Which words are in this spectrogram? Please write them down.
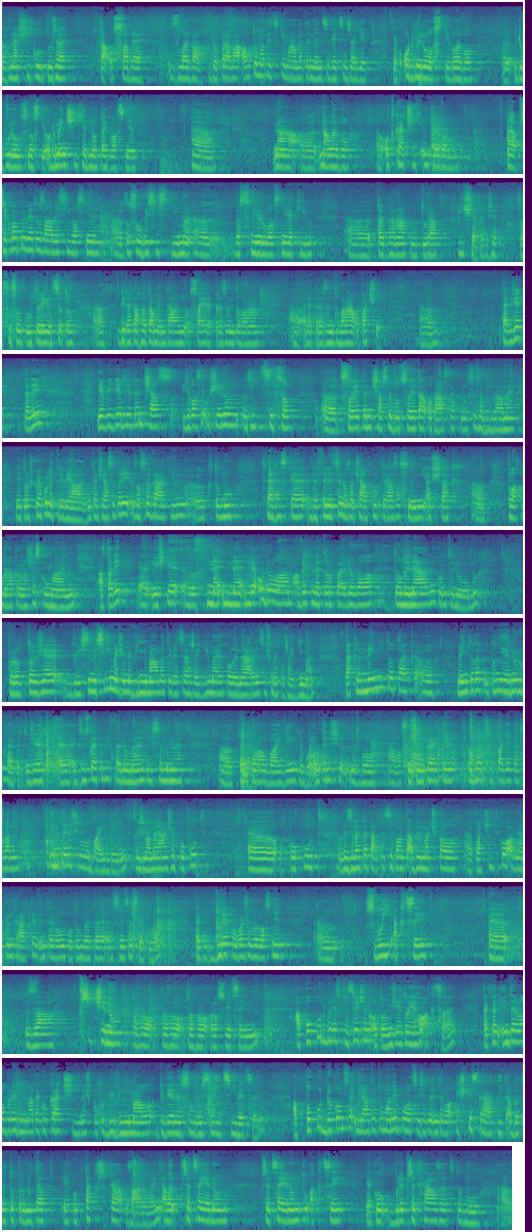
V naší kultuře ta osa jde zleva doprava. Automaticky máme tendenci věci řadit jako od minulosti vlevo eh, do budoucnosti, od menších jednotek vlastně na, na levo, od kratších intervalů. Překvapivě to závisí vlastně, to souvisí s tím ve směru vlastně, jakým ta daná kultura píše. Takže zase jsou kultury, kde, se to, kde tahle ta mentální osa je reprezentovaná, reprezentovaná opačně. Takže tady je vidět, že ten čas, že vlastně už jenom říct si, co, co je ten čas, nebo co je ta otázka, kterou se zabýváme, je trošku jako netriviální. Takže já se tady zase vrátím k tomu, k té hezké definici na začátku, která zase není až tak eh, platná pro naše zkoumání. A tady eh, ještě eh, ne, ne, neodolám, abych netorpédovala to lineární kontinuum, protože když si myslíme, že my vnímáme ty věci a řadíme jako lineárně, což my jako řadíme, tak není to tak, není to tak úplně jednoduché, protože existuje takový fenomén, který se jmenuje temporal binding nebo intention, nebo a vlastně konkrétně v tomhle případě takzvaný intentional binding, což znamená, že pokud eh, pokud vyzvete participanta, aby mačkal eh, tlačítko a v nějakém krátkém intervalu potom budete rozsvěcet světlo, tak bude považovat vlastně eh, svoji akci za příčinu toho, toho, toho rozsvěcení. A pokud bude přesvědčen o tom, že je to jeho akce, tak ten interval bude vnímat jako kratší, než pokud by vnímal dvě nesouvisející věci. A pokud dokonce uděláte tu manipulaci, že ten interval ještě zkrátíte a budete to promítat jako takřka zároveň, ale přece jenom, přece jenom tu akci jako bude předcházet tomu uh,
